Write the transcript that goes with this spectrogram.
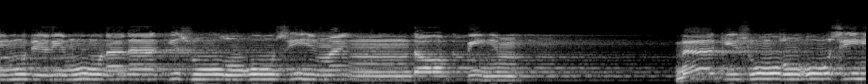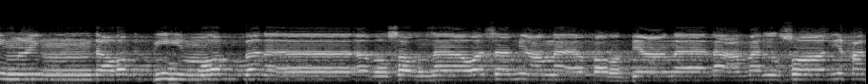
المجرمون ناكسوا رؤوسهم عند ربهم. ناكسوا رؤوسهم عند ربهم. ربنا أبصرنا وسمعنا فارجعنا نعمل صالحا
